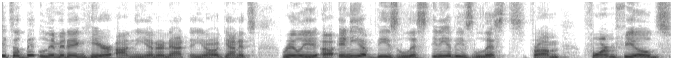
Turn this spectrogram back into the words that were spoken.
It's a bit limiting here on the internet. And you know, again, it's really uh, any of these lists. Any of these lists from form fields,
